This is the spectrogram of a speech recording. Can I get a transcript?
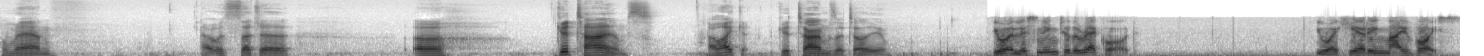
Oh man. That was such a uh good times. I like it. Good times, I tell you. You are listening to the record. You are hearing my voice.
